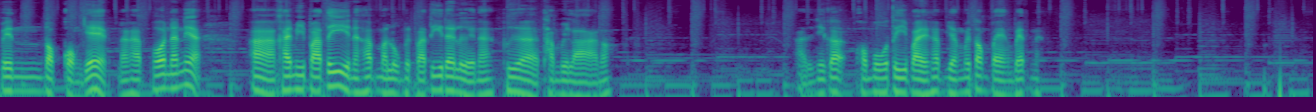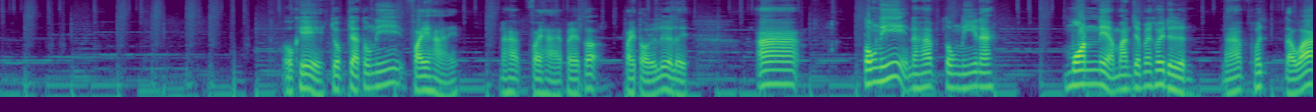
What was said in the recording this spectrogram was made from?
เป็นดอปกล่องแยกนะครับ เพราะฉะนั้นเนี่ยใครมีปาร์ตี้นะครับมาลงเป็นปาร์ตี้ได้เลยนะ เพื่อทำเวลาเนาะอ่าทีนี้ก็คอมโบตีไปครับยังไม่ต้องแปลงแบทนะโอเค จบจากตรงนี้ไฟหายนะครับ ไฟหายไปก็ไปต่อเรื่อยๆเลย อ่า ตรงนี้นะครับ ตรงนี้นะ มอนเนี่ยมันจะไม่ค่อยเดินนะครับ เพราะแต่ว่า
